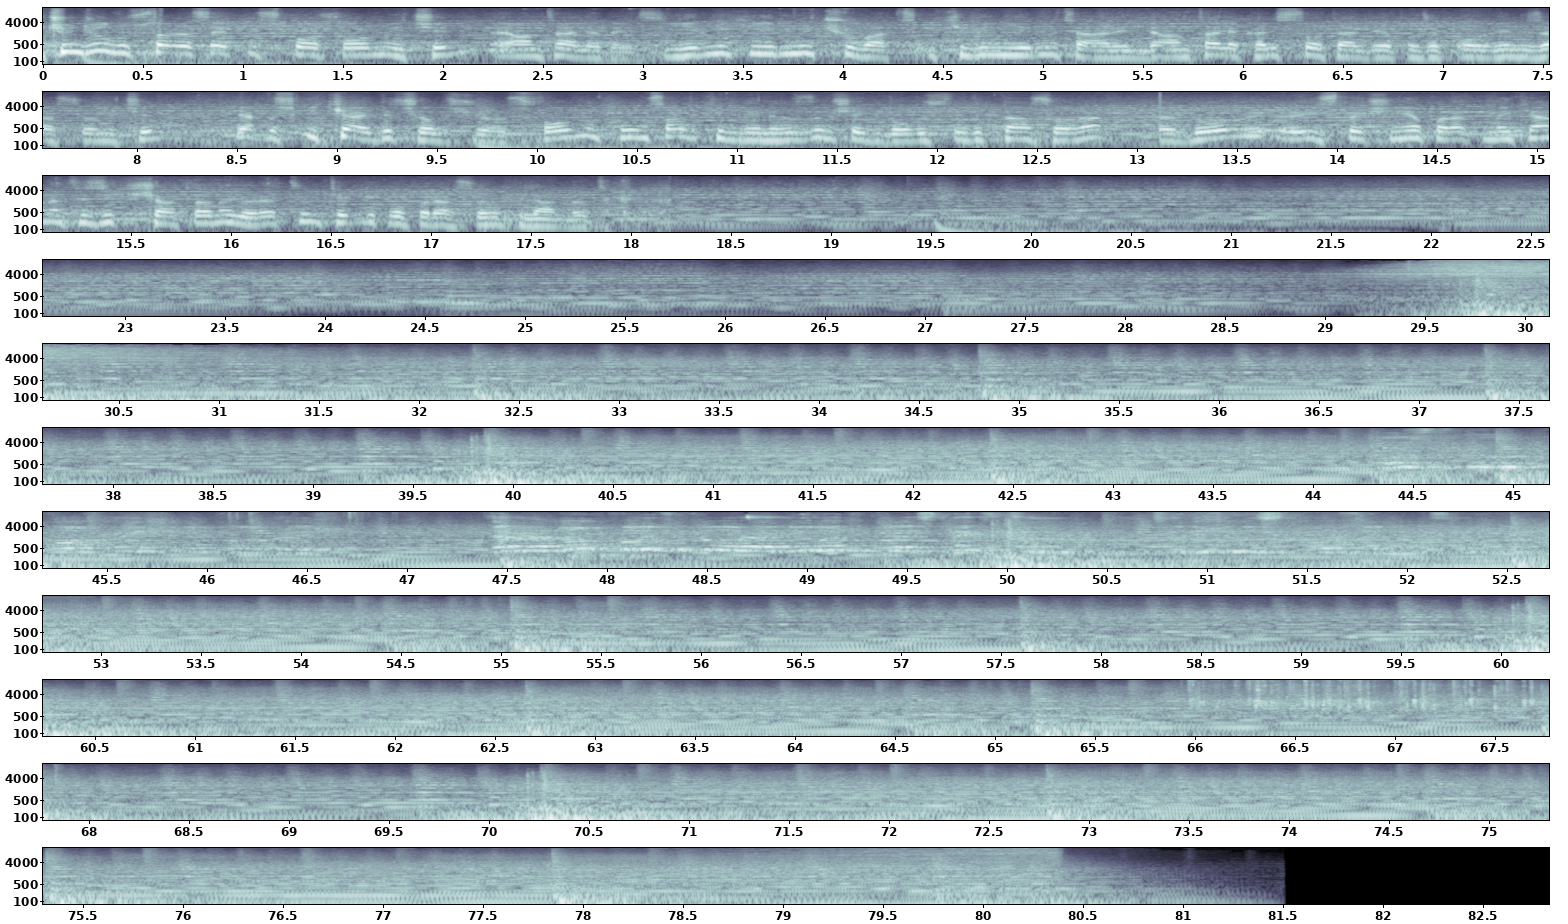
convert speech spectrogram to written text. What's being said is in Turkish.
Üçüncü Uluslararası Etno Spor Formu için e, Antalya'dayız. 22-23 Şubat 2020 tarihinde Antalya Kalisto Otel'de yapılacak organizasyon için yaklaşık 2 aydır çalışıyoruz. Formun kurumsal kimliğini hızlı bir şekilde oluşturduktan sonra e, doğru bir e, inspection yaparak mekanın fizik şartlarına göre tüm teknik operasyonu planladık. and collaboration.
